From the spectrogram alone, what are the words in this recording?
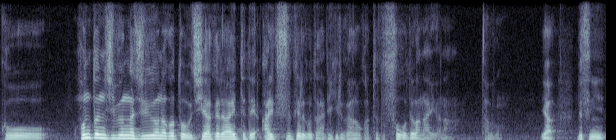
こう本当に自分が重要なことを打ち明ける相手であり続けることができるかどうかっていうとそうではないよな。多分。いや別に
